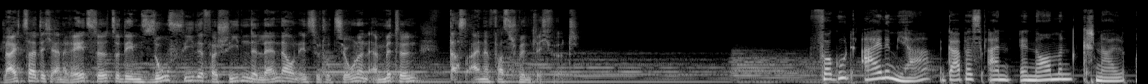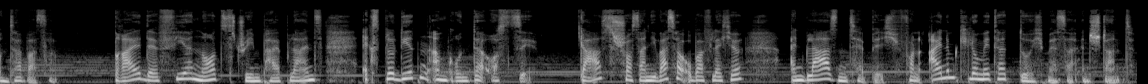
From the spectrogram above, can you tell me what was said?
Gleichzeitig ein Rätsel, zu dem so viele verschiedene Länder und Institutionen ermitteln, dass einem fast schwindlig wird. Vor gut einem Jahr gab es einen enormen Knall unter Wasser. Drei der vier Nord Stream Pipelines explodierten am Grund der Ostsee. Gas schoss an die Wasseroberfläche, ein Blasenteppich von einem Kilometer Durchmesser entstand.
